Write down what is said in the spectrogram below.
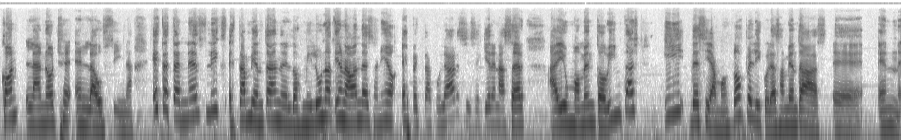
con La noche en la usina. Esta está en Netflix, está ambientada en el 2001, tiene una banda de sonido espectacular, si se quieren hacer ahí un momento vintage. Y decíamos, dos películas ambientadas eh, en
